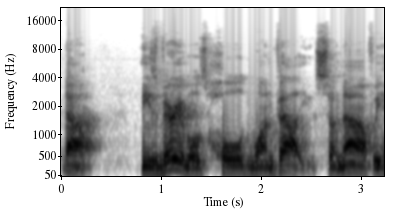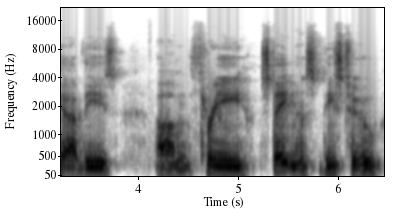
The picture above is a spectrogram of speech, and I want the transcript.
Now, these variables hold one value. So now if we have these um, three statements, these two,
